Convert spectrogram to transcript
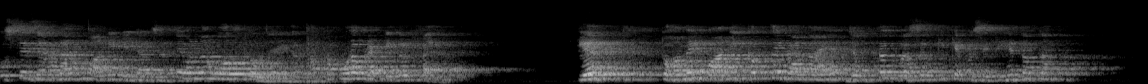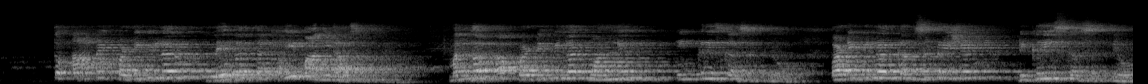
उससे ज़्यादा पानी नहीं डाल सकते, वरना ओवरफ्लो हो जाएगा। आपका पूरा प्रैक्टिकल फेल क्लियर तो हमें पानी कब तक डालना है? जब तक वेसल की कैपेसिटी है तब तक। तो आप एक पर्टिकुलर लेवल तक ही पानी डाल सकते हो। मतलब आप पर्टिकुलर वॉल्यूम इंक्रीज कर सकते हो। पर्टिकुलर कंसंट्रेशन डिक्रीज कर सकते हो।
